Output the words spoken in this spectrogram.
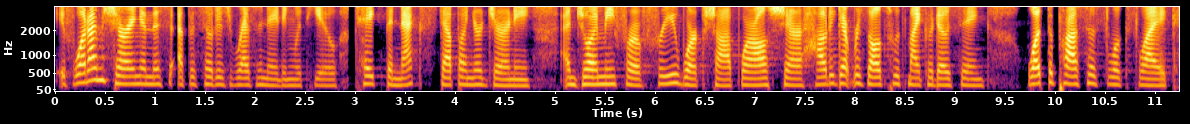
If what I'm sharing in this episode is resonating with you, take the next step on your journey and join me for a free workshop where I'll share how to get results with microdosing, what the process looks like,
